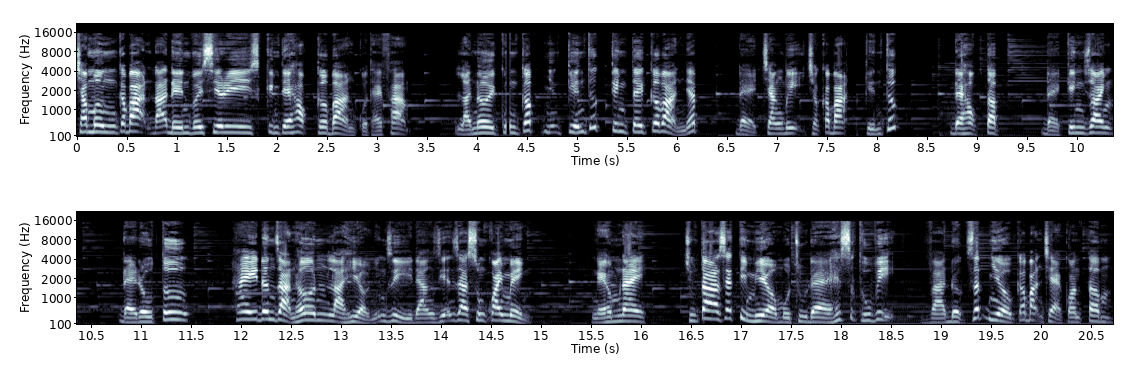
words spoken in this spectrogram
Chào mừng các bạn đã đến với series Kinh tế học cơ bản của Thái Phạm, là nơi cung cấp những kiến thức kinh tế cơ bản nhất để trang bị cho các bạn kiến thức để học tập, để kinh doanh, để đầu tư hay đơn giản hơn là hiểu những gì đang diễn ra xung quanh mình. Ngày hôm nay, chúng ta sẽ tìm hiểu một chủ đề hết sức thú vị và được rất nhiều các bạn trẻ quan tâm,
